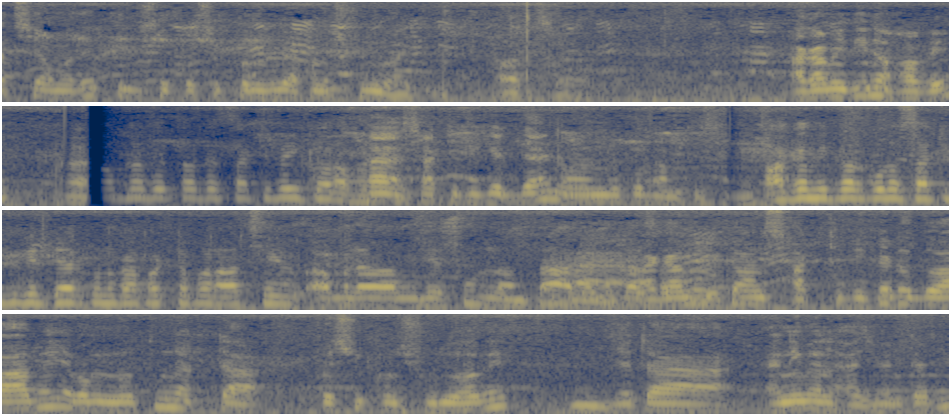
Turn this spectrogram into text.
আছে আমাদের কিন্তু সেই প্রশিক্ষণগুলো এখনও শুরু হয়নি। আচ্ছা। আগামী দিনে হবে। আপনাদের তাদের সার্টিফাই করা হয় হ্যাঁ সার্টিফিকেট দেয় নরেন্দ্রপুর রামকৃষ্ণ। আগামীকাল কোনো সার্টিফিকেট দেওয়ার কোনো ব্যাপার ট্যাপার আছে? আমরা আমি যে শুনলাম তা হ্যাঁ, আগামীকাল আগামীকাল সার্টিফিকেটও দেওয়া হবে এবং নতুন একটা প্রশিক্ষণ শুরু হবে যেটা অ্যানিম্যাল হাজবেন্ডারি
